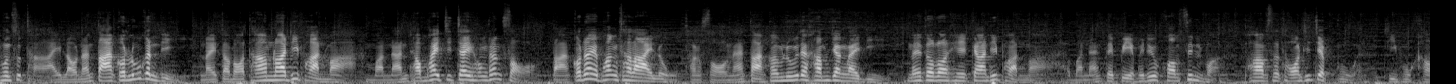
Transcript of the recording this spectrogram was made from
ผลสุดท้ายเหล่านั้นต่างก็รู้กันดี ในตลอดไทม์ไลน์ที่ผ่านมา มันนั้นทำให้จิตใจของทั้งสอง ต่างก็ได้พังทลายลง ทั้งสองนั้นต่างก็ไม่รู้จะทำอย่างไรดี ในตลอดเหตุการณ์ที่ผ่านมาวันนั้นแต่เปลี่ยนไปด้วยความสิ้นหวัง ภาพสะท้อนที่เจ็บปวดที่พวกเขา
